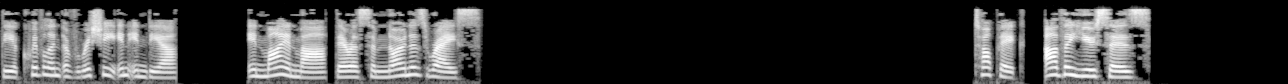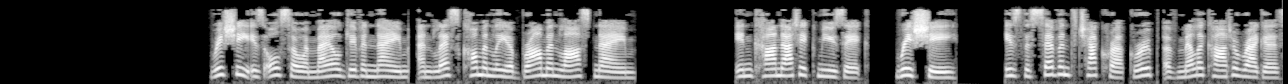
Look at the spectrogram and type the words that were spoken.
the equivalent of rishi in India. In Myanmar, there are some known as race. Other uses Rishi is also a male given name, and less commonly a Brahmin last name. In Carnatic music, Rishi is the seventh chakra group of Melakarta ragas.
